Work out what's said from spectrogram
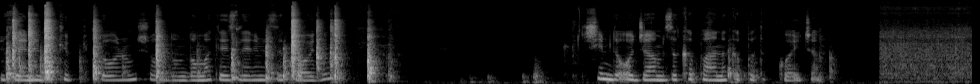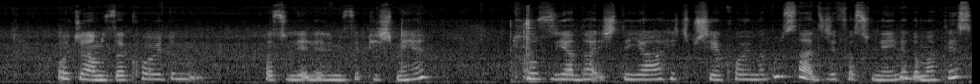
Üzerine de küp küp doğramış olduğum domateslerimizi koydum. Şimdi ocağımızı kapağını kapatıp koyacağım. Ocağımıza koydum fasulyelerimizi pişmeye. Tuz ya da işte yağ hiçbir şey koymadım. Sadece fasulye ile domates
